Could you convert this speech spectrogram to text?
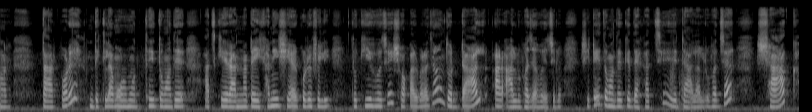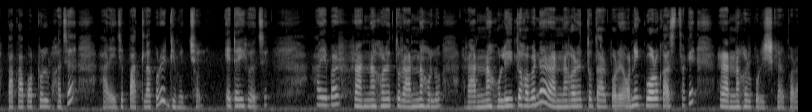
আর তারপরে দেখলাম ওর মধ্যেই তোমাদের আজকে রান্নাটা এখানেই শেয়ার করে ফেলি। তো কী হয়েছে? সকালবেলা জানো তো ডাল আর আলু ভাজা হয়েছিল। সেটাই তোমাদেরকে দেখাচ্ছি। এই যে ডাল, আলু ভাজা, শাক, পাকা পটল ভাজা আর এই যে পাতলা করে ডিমের ঝোল। এটাই হয়েছে। আর এবার রান্নাঘরে তো রান্না হলো। রান্না হলেই তো হবে না। রান্নাঘরের তো তারপরে অনেক বড় কাজ থাকে। রান্নাঘর পরিষ্কার করা।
